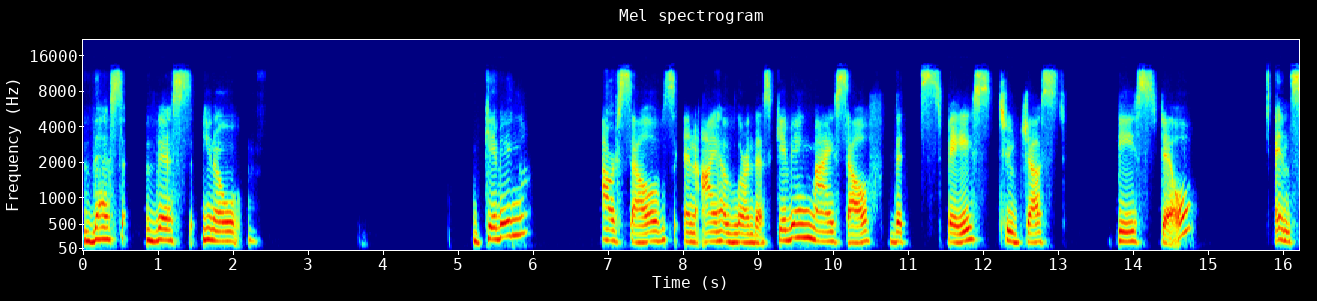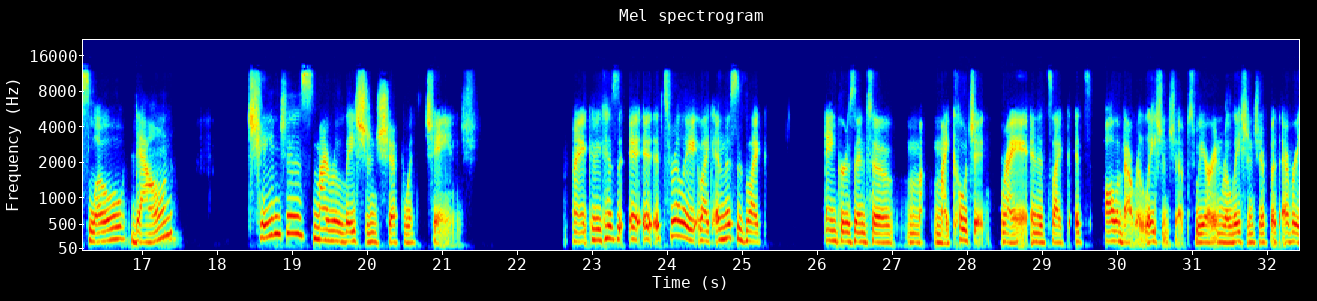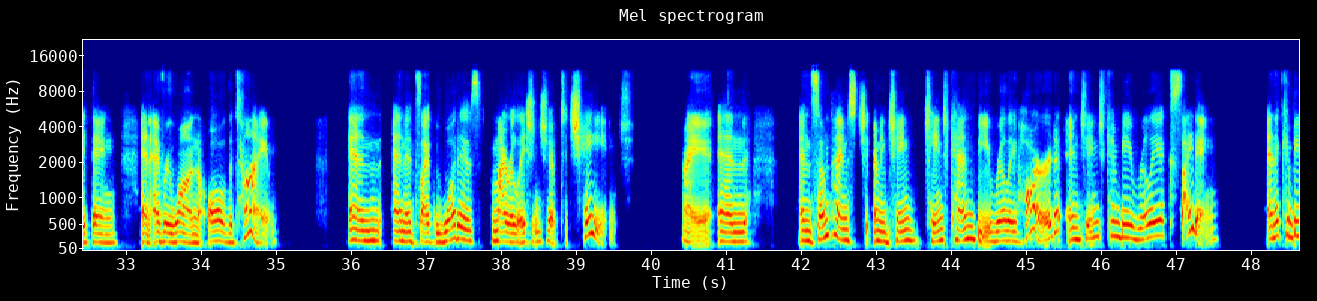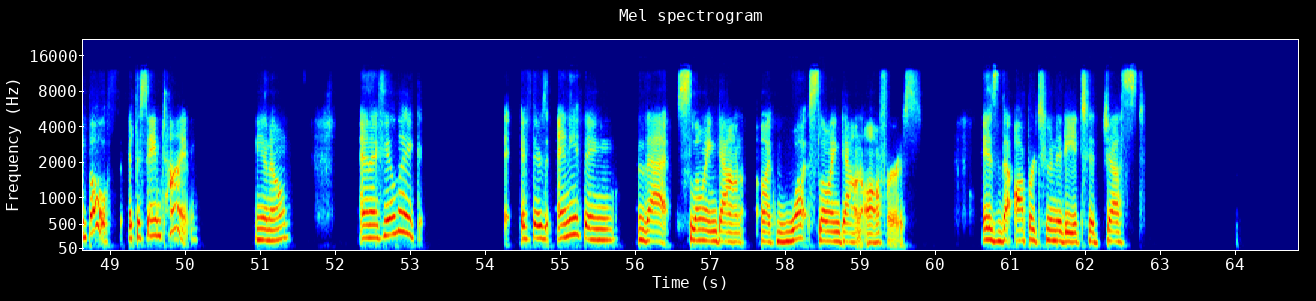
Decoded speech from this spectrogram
this, this, you know, giving ourselves, and I have learned this giving myself the space to just be still and slow down changes my relationship with change. Right. Because it, it's really like, and this is like anchors into my coaching, right? And it's like, it's all about relationships. We are in relationship with everything and everyone all the time and and it's like what is my relationship to change? Right? And and sometimes i mean change change can be really hard and change can be really exciting. And it can be both at the same time you know? And i feel like if there's anything that slowing down like what slowing down offers is the opportunity to just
